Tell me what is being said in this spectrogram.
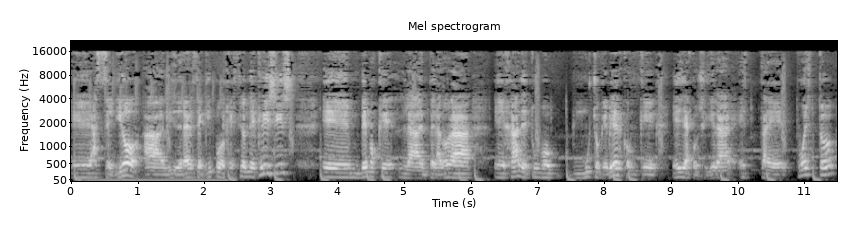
eh, accedió a liderar este equipo de gestión de crisis. vemos que la emperadora Jade tuvo mucho que ver con que ella consiguiera este puesto.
